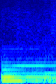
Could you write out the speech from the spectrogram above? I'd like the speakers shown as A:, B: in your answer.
A: you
